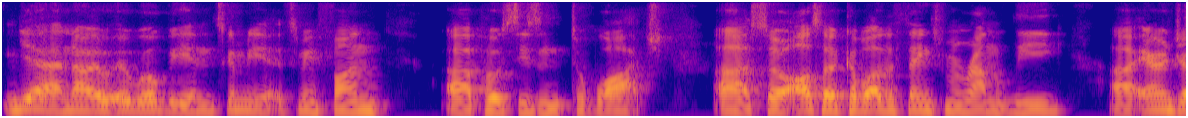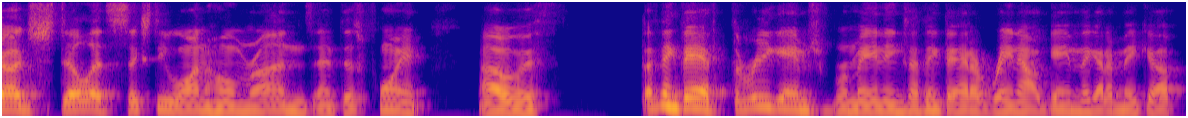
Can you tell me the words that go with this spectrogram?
Yeah, no, it, it will be, and it's gonna be it's gonna be fun uh, postseason to watch. Uh, so also a couple other things from around the league. Uh, Aaron Judge still at 61 home runs, and at this point, uh, with I think they have three games remaining. I think they had a rainout game they got to make up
